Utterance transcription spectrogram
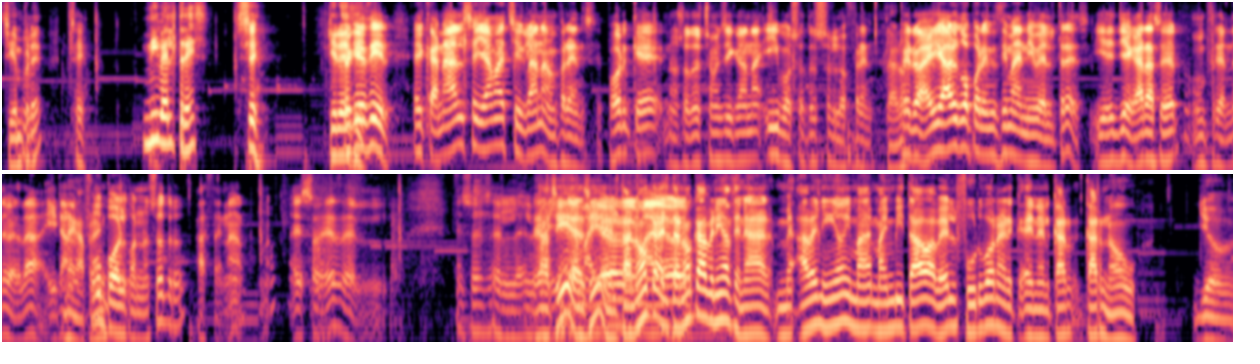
siempre. Sí. Nivel 3. Sí. Quiere Eso decir, quiere decir, el canal se llama Chiclana and Friends, porque nosotros somos Chiclana y vosotros sois los Friends. Claro. Pero hay algo por encima de nivel 3, y es llegar a ser un friend de verdad, ir friend. fútbol con nosotros, a cenar, ¿no? Eso es el... Eso es el... el Es así, mayor- así. el, Tanoka, el Tanoka ha venido a cenar. Me- ha venido y me ha, me ha invitado a ver el fútbol en el, en el Car, Car. Yo,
